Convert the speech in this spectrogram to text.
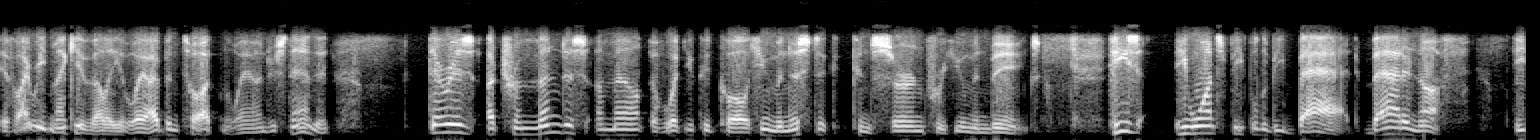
if I read Machiavelli the way I've been taught and the way I understand it, there is a tremendous amount of what you could call humanistic concern for human beings. He's he wants people to be bad, bad enough. He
